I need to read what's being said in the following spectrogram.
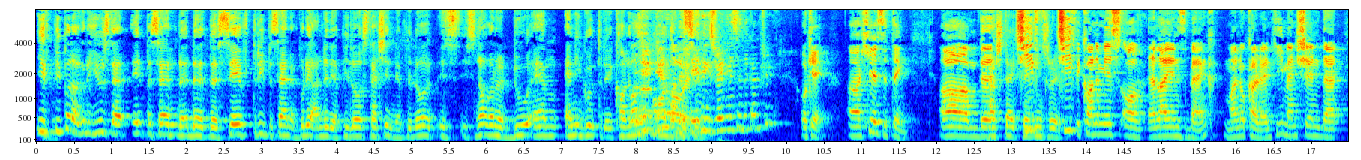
If people are going to use that eight percent, the, the the save three percent and put it under their pillow, stash it in their pillow, it's it's not going to do um, any good to the economy. Well, do, you- do you know what the the- savings rate is in the country? Okay, uh, here's the thing. Um, the Hashtag chief chief economist of Alliance Bank, Manokaran, he mentioned that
